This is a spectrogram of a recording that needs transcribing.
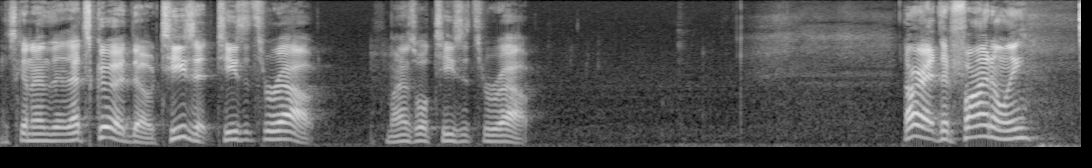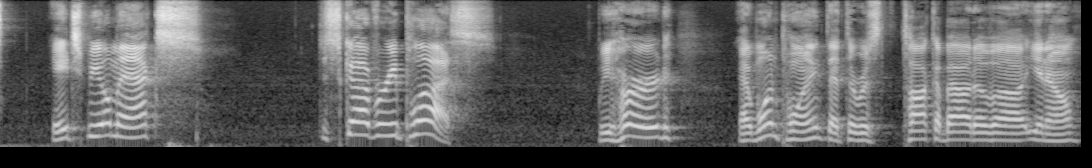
It's gonna that's good though. Tease it, tease it throughout. Might as well tease it throughout. All right, then finally, HBO Max, Discovery Plus. We heard at one point that there was talk about of uh, you know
